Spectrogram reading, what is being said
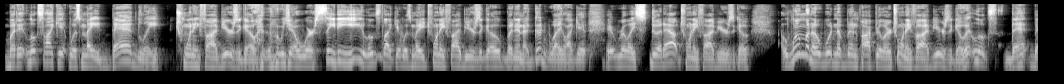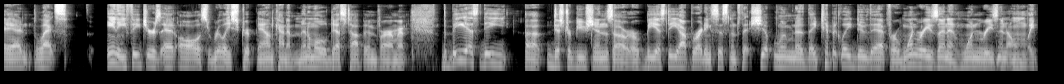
but it looks like it was made badly 25 years ago. you know, where CDE looks like it was made 25 years ago, but in a good way, like it it really stood out 25 years ago. Lumina wouldn't have been popular 25 years ago. It looks that bad, lacks any features at all. It's really stripped down, kind of minimal desktop environment. The BSD uh, distributions or, or, BSD operating systems that ship Lumina, they typically do that for one reason and one reason only.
